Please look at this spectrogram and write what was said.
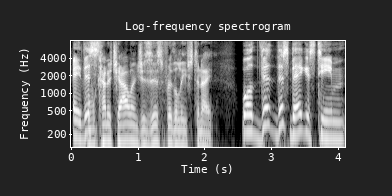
Hey, this what kind of challenge is this for the Leafs tonight? Well, th- this Vegas team,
